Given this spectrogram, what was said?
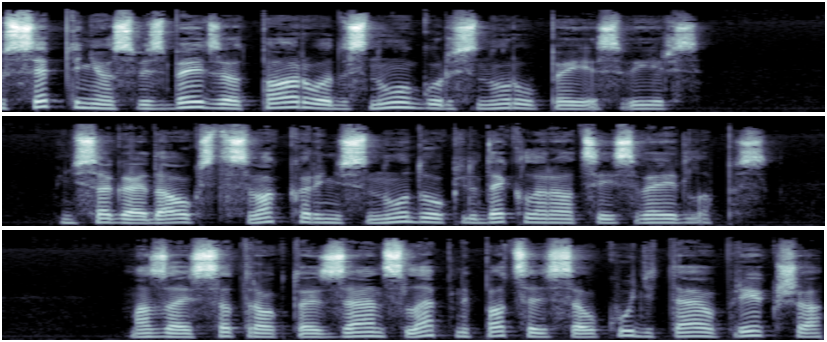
Pusseptiņos visbeidzot pārodas noguris norūpējies vīrs. Viņu sagaida augstas vakariņas un nodokļu deklarācijas veidlapas. Mazais satrauktais zēns lepni paceļ savu kuģi tēva priekšā,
